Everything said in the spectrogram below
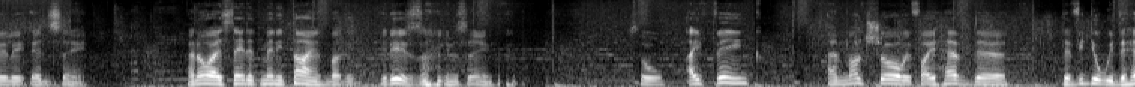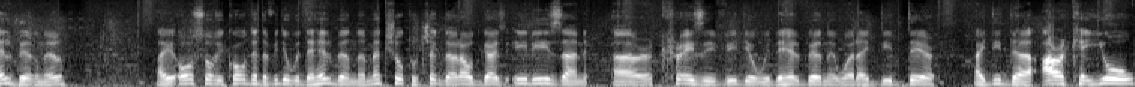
really insane. I know I said it many times, but it, it is insane. so I think I'm not sure if I have the the video with the Hellburner. I also recorded a video with the Hellburner. Make sure to check that out, guys. It is an uh, crazy video with the Hellburner. What I did there, I did the RKO.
